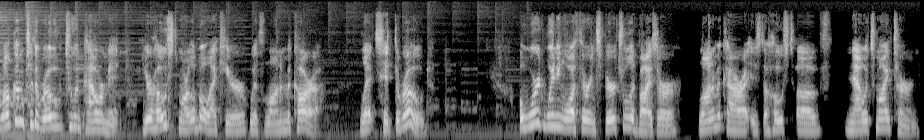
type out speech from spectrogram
Welcome to the Road to Empowerment. Your host, Marla Bolak, here with Lana McAra. Let's hit the road. Award winning author and spiritual advisor, Lana McAra is the host of Now It's My Turn,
